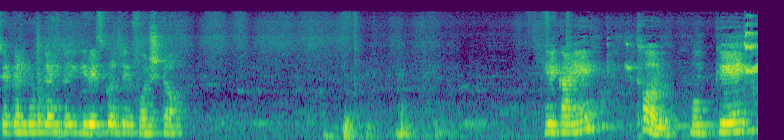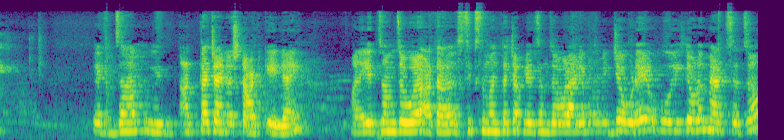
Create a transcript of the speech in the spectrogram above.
सेकंड लिहून द्या इथं इरेज करते फर्स्ट हे काय थर्ड ओके एक्झाम आत्ता चॅनल स्टार्ट केलाय आणि एक्झाम जवळ आता सिक्स मंथच्या आपली एक्झाम जवळ आले म्हणून मी जेवढे होईल तेवढं मॅथ्सचं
